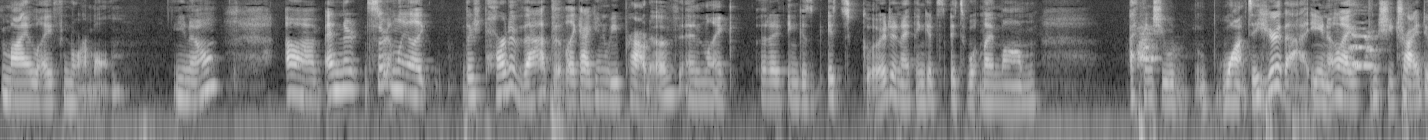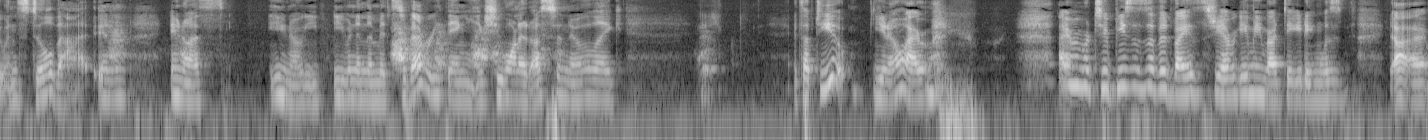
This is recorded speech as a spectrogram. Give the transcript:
my life normal, you know? Um, and there certainly like, there's part of that that like I can be proud of and like that I think is, it's good. And I think it's, it's what my mom, I think she would want to hear that. You know, I think she tried to instill that in in us. You know, even in the midst of everything, like she wanted us to know, like it's up to you. You know, I I remember two pieces of advice she ever gave me about dating was uh,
